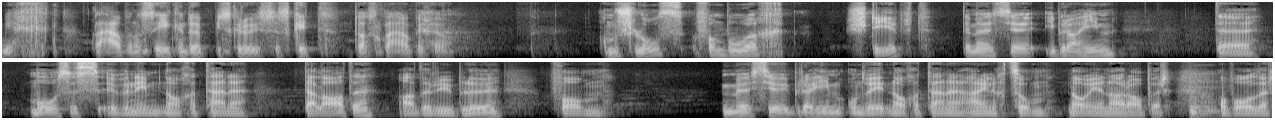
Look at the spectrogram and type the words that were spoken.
ich glaube, dass es irgendetwas Größeres gibt. Das glaube ich ja. Am Schluss vom Buch stirbt der Monsieur Ibrahim. Der Moses übernimmt nachher den Laden an der Rue Bleu vom Monsieur Ibrahim und wird nachher eigentlich zum neuen Araber, mhm. obwohl er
